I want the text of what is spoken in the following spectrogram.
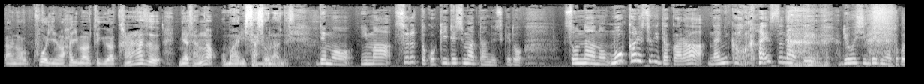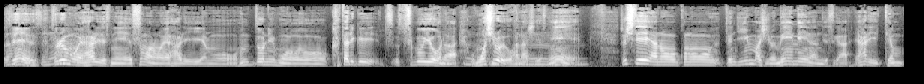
あの工事の始まるときは必ず皆さんがお参りしたそうなんです。でも今、するっとこう聞いてしまったんですけど、そんなあの儲かりすぎたから何かを返すなんていう 良心的なところだったんですねね、それもやはりですね、妻のやはりもう本当にもう語り継ぐような面白いお話ですね。そして、あの、この天神橋の命名なんですが、やはり天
